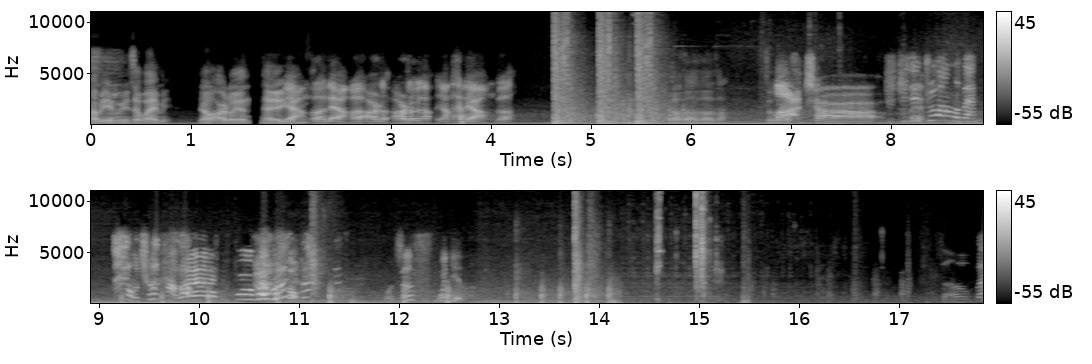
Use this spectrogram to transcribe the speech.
他们有个人在外面，然后二楼阳台有一个。两个两个，二楼二楼阳阳台两个，倒倒倒倒。走走我操！就直接撞了呗。哎，我车卡了。哎，快快快走！我真服你了。走吧。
